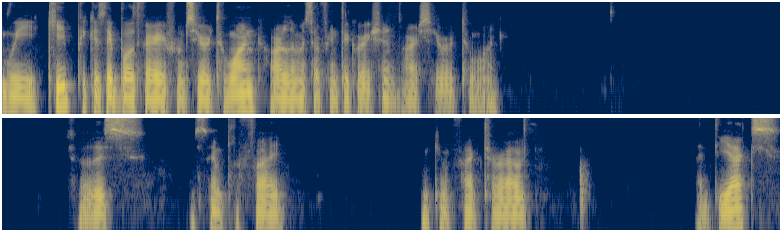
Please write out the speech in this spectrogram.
we keep because they both vary from 0 to 1, our limits of integration are 0 to 1. So this simplified, we can factor out a dx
